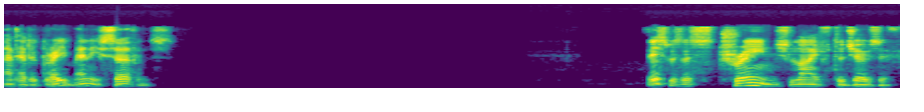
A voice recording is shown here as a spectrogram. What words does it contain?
and had a great many servants. This was a strange life to Joseph.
